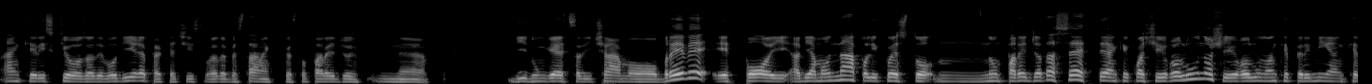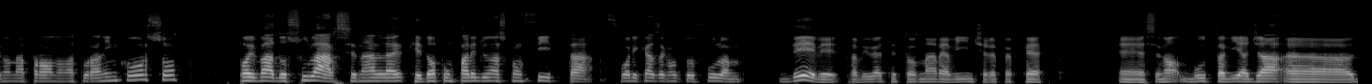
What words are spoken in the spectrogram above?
anche rischiosa devo dire perché ci dovrebbe stare anche questo pareggio in, in, di lunghezza diciamo breve e poi abbiamo il Napoli, questo mh, non pareggia da 7, anche qua c'è il roll 1, c'è il roll 1 anche per il Milan che non ha prono naturale in corso. Poi vado sull'Arsenal che dopo un pareggio e una sconfitta fuori casa contro il Fulham deve, tra virgolette, tornare a vincere perché eh, se no butta via già eh,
